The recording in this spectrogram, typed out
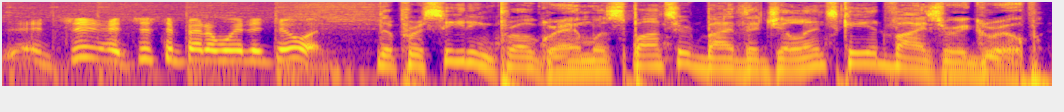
it's, it's just a better way to do it. The preceding program was sponsored by the Jalinski Advisory Group.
